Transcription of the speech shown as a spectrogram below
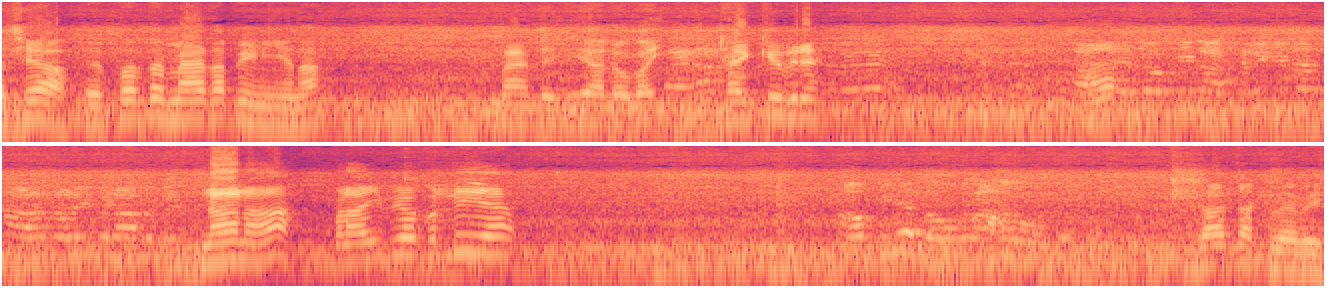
ਅੱਛਾ ਪੇਪਰ ਤੇ ਮੈਂ ਤਾਂ ਪੀਣੀ ਆ ਨਾ। ਮੈਂ ਲੈ ਲਈ ਹਲੋ ਬਾਈ ਥੈਂਕ ਯੂ ਵੀਰੇ। ਹੈਂ? ਨਾ। ਨਾ ਬਣਾਈ ਵੀ ਉਹ ਖੁੱਲੀ ਆ। ਆ ਪੀਏ ਦੋ ਗਲਾਸ ਹੋ ਜਾ ਚੱਕ ਲੈ ਬਈ।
